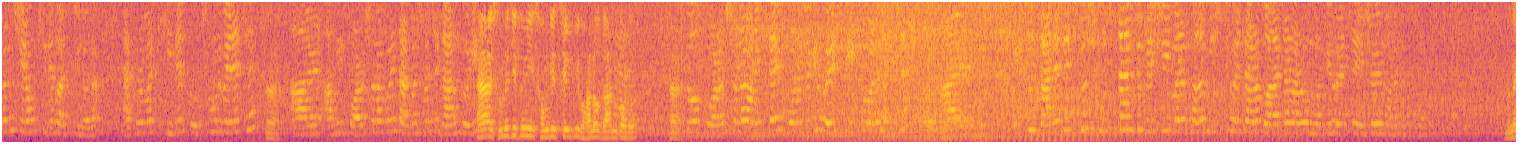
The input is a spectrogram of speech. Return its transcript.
মানে সেরকম খিদে পাচ্ছিল না। এখন আমার খিদে প্রচুর বেড়েছে। হ্যাঁ। আর আমি পড়াশোনা করি তার পাশাপাশি গান করি। হ্যাঁ শুনেছি তুমি সংগীত শিল্পী ভালো গান করো। হ্যাঁ। তো পড়াশোনায় অনেকটাই মনোযোগী হয়েছি একটু মনে হচ্ছে। আর একটু গানের একটু সুরটা একটু বেশি মানে ভালো মিষ্টি হয়েছে আরও গলাটার আরও উন্নতি হয়েছে এইসবই মনে হচ্ছে। মানে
